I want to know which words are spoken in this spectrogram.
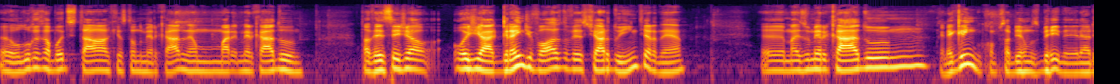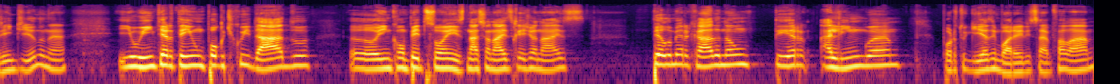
Ah, o Luca acabou de citar a questão do mercado, né? Um mar- mercado talvez seja hoje a grande voz do vestiário do Inter, né? Ah, mas o mercado, hum, ele é gringo, como sabemos bem, né? Ele é argentino, né? E o Inter tem um pouco de cuidado ah, em competições nacionais e regionais pelo mercado não ter a língua portuguesa, embora ele saiba falar,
